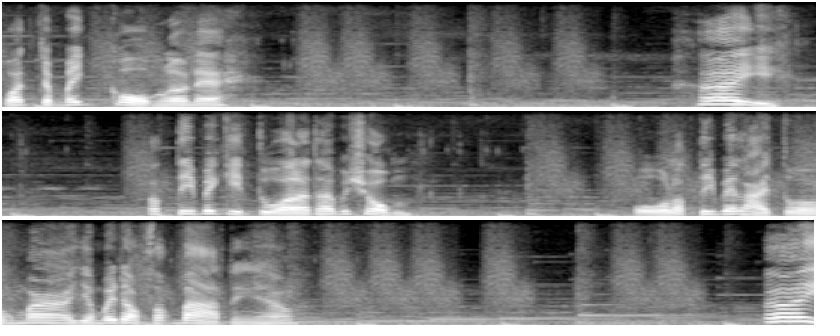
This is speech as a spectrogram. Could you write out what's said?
ว่าจะไม่โกงแล้วนะ เฮ้ย เราตีไปกี่ตัวแล้วท่านผู้ชม โอ้เราตีไปหลายตัวมากๆ ยังไม่ดรอปสักบาทเลยครับ เฮ้ย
